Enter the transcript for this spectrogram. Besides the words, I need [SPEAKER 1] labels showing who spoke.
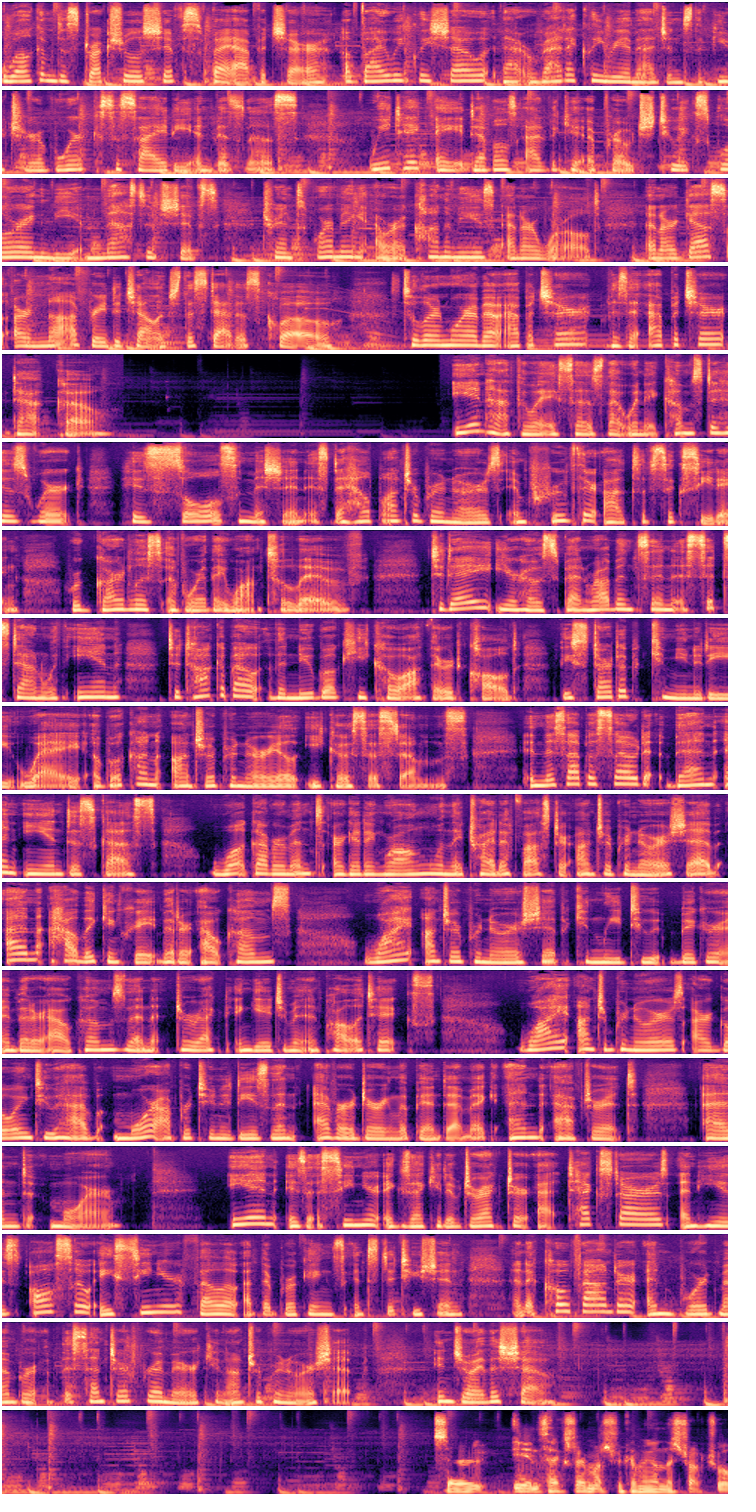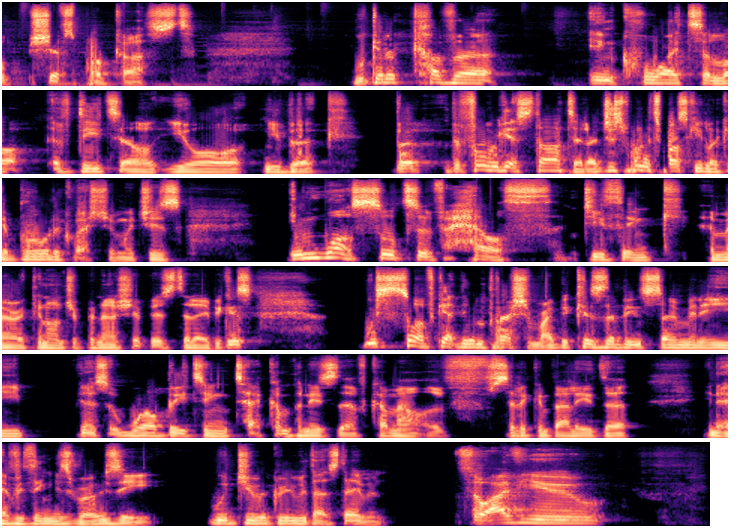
[SPEAKER 1] Welcome to Structural Shifts by Aperture, a bi weekly show that radically reimagines the future of work, society, and business. We take a devil's advocate approach to exploring the massive shifts transforming our economies and our world, and our guests are not afraid to challenge the status quo. To learn more about Aperture, visit aperture.co. Ian Hathaway says that when it comes to his work, his soul's mission is to help entrepreneurs improve their odds of succeeding, regardless of where they want to live. Today, your host, Ben Robinson, sits down with Ian to talk about the new book he co authored called The Startup Community Way, a book on entrepreneurial ecosystems. In this episode, Ben and Ian discuss what governments are getting wrong when they try to foster entrepreneurship and how they can create better outcomes why entrepreneurship can lead to bigger and better outcomes than direct engagement in politics, why entrepreneurs are going to have more opportunities than ever during the pandemic and after it, and more. Ian is a senior executive director at Techstars, and he is also a senior fellow at the Brookings Institution and a co founder and board member of the Center for American Entrepreneurship. Enjoy the show.
[SPEAKER 2] So, Ian, thanks very much for coming on the Structural Shifts podcast. We're going to cover in quite a lot of detail your new book. But before we get started, I just wanted to ask you like a broader question, which is in what sort of health do you think American entrepreneurship is today? Because we sort of get the impression, right? Because there have been so many you know, sort of well-beating tech companies that have come out of Silicon Valley that you know everything is rosy. Would you agree with that statement?
[SPEAKER 3] So I view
